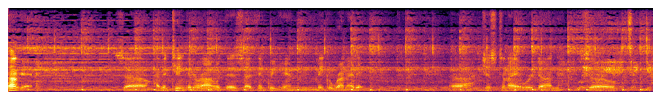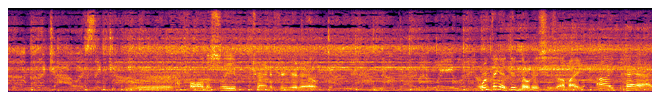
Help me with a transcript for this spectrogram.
Okay. So I've been tinkering around with this. I think we can make a run at it. Uh, just tonight we're done. So we're falling asleep trying to figure it out. One thing I did notice is on my iPad,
